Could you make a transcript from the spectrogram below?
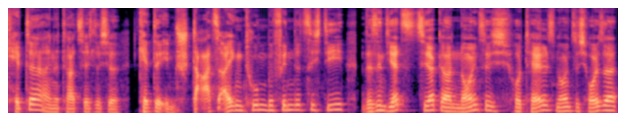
Kette, eine tatsächliche Kette im Staatseigentum befindet sich die. Das sind jetzt circa 90 Hotels, 90 Häuser,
